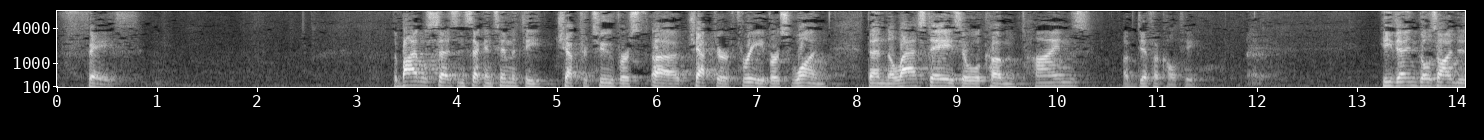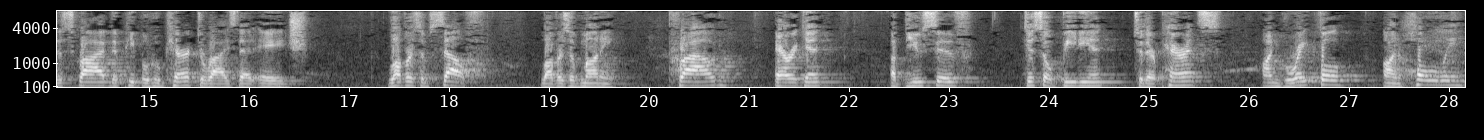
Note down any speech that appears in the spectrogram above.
faith. The Bible says in 2 Timothy chapter 2 verse uh, chapter 3 verse 1 that in the last days there will come times of difficulty. He then goes on to describe the people who characterize that age. Lovers of self, lovers of money, proud, arrogant, abusive, disobedient to their parents, ungrateful, unholy,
